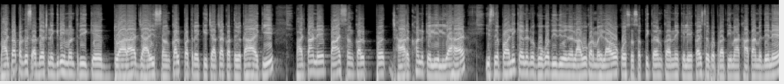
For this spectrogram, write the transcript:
भाजपा प्रदेश अध्यक्ष ने गृह मंत्री के द्वारा जारी संकल्प पत्र की चर्चा करते हुए कहा है कि भाजपा ने पाँच संकल्प झारखंड के लिए लिया है। इसमें पहली कैबिनेट में गोगो दीदी योजना लागू कर महिलाओं को सशक्तिकरण करने के लिए इक्कीस रुपये प्रति माह खाता में देने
